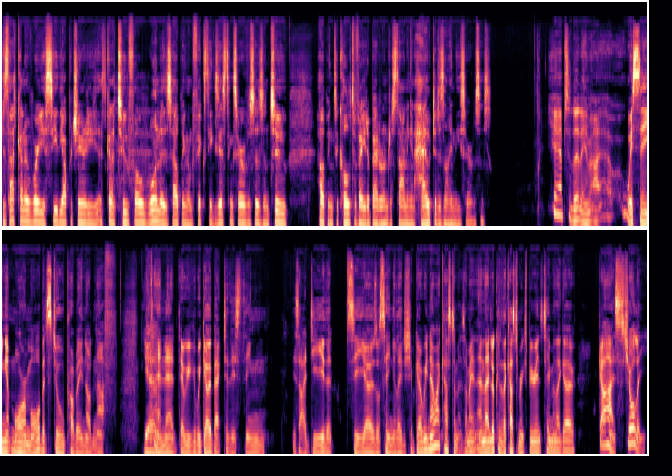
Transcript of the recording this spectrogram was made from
Is that kind of where you see the opportunity? It's kind of twofold. One is helping them fix the existing services, and two, helping to cultivate a better understanding and how to design these services. Yeah, absolutely. I, uh, we're seeing it more and more, but still probably not enough. Yeah. And that that we, we go back to this thing, this idea that CEOs or senior leadership go, we know our customers. I mean, and they look at the customer experience team and they go, guys, surely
